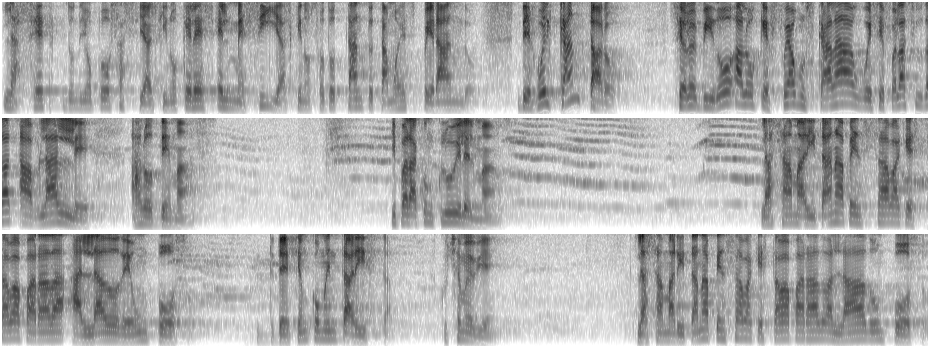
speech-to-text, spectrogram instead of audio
la sed donde yo puedo saciar, sino que Él es el Mesías que nosotros tanto estamos esperando. Dejó el cántaro, se le olvidó a lo que fue a buscar agua y se fue a la ciudad a hablarle a los demás. Y para concluir, hermanos, la samaritana pensaba que estaba parada al lado de un pozo. Decía un comentarista, escúcheme bien. La samaritana pensaba que estaba parado al lado de un pozo,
